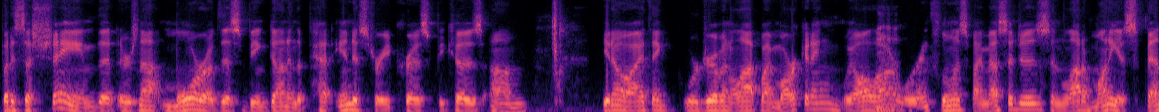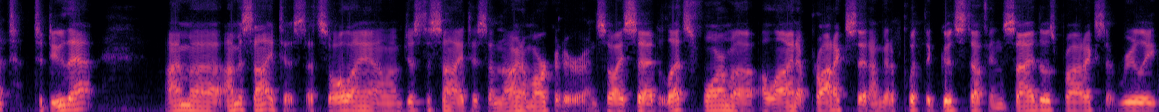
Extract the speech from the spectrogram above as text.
But it's a shame that there's not more of this being done in the pet industry, Chris, because um, you know I think we're driven a lot by marketing. We all are. Mm-hmm. We're influenced by messages, and a lot of money is spent to do that. I'm a, I'm a scientist. That's all I am. I'm just a scientist. I'm not a marketer. And so I said, let's form a, a line of products that I'm going to put the good stuff inside those products that really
